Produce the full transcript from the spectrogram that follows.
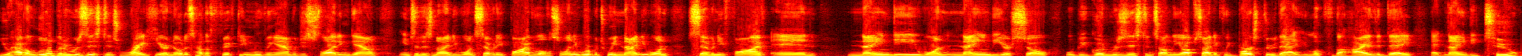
You have a little bit of resistance right here. Notice how the 50 moving average is sliding down into this 91.75 level. So anywhere between between 91.75 and 91.90 or so will be good resistance on the upside. If we burst through that, you look for the high of the day at 92.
